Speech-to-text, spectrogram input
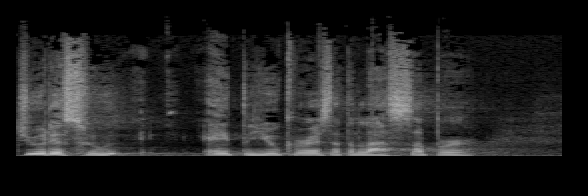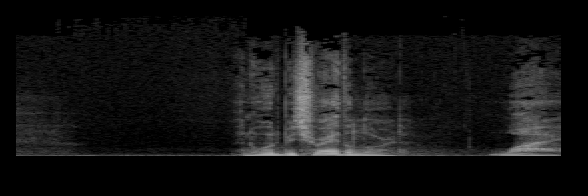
Judas, who ate the Eucharist at the Last Supper and who would betray the Lord. Why?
